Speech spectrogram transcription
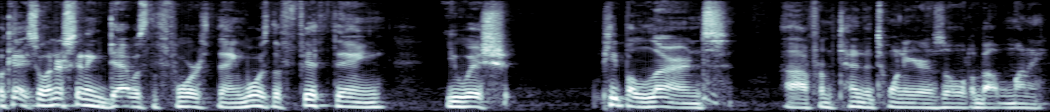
Okay, so understanding debt was the fourth thing. What was the fifth thing you wish people learned uh, from 10 to 20 years old about money?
